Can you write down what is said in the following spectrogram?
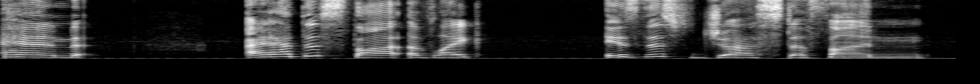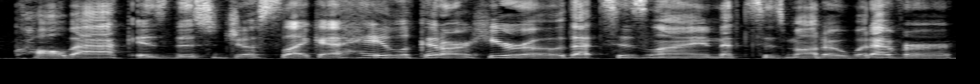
and I had this thought of like, is this just a fun callback? Is this just like a hey, look at our hero, that's his line, that's his motto, whatever?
